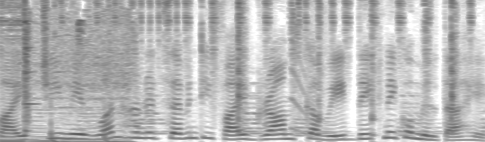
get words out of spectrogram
5G में 175 ग्राम का वेट देखने को मिलता है।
